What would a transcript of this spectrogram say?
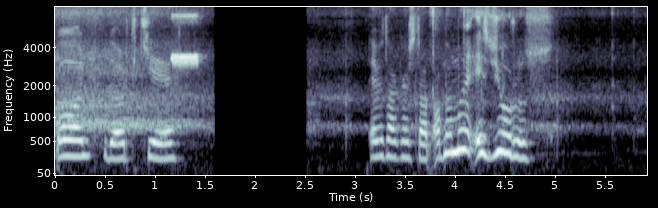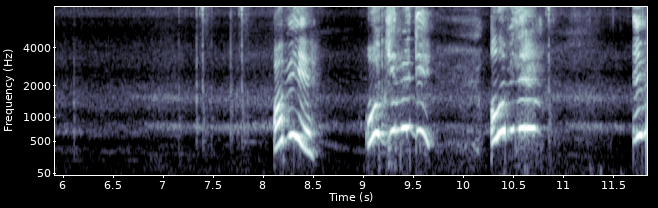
Gol 4-2. Evet arkadaşlar adamı eziyoruz. Abi! O girmedi. Alabilirim. Evet.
